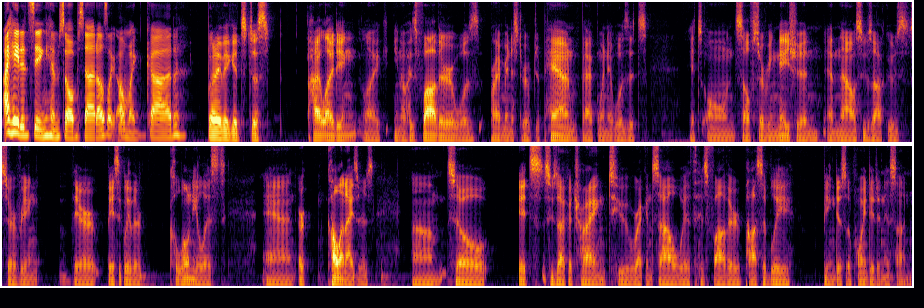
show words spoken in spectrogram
I hated seeing him so upset. I was like, oh my god. But I think it's just highlighting like you know his father was prime minister of Japan back when it was its its own self-serving nation, and now Suzaku's serving their basically their colonialists and or colonizers. Um, so it's Suzaku trying to reconcile with his father, possibly being disappointed in his son.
